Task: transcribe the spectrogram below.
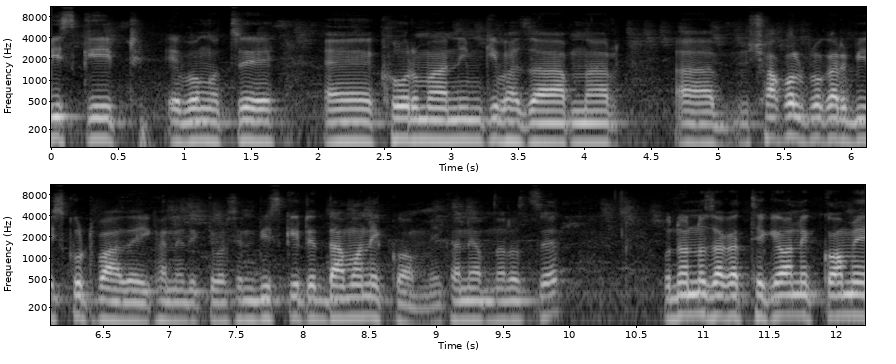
বিস্কিট এবং হচ্ছে খোরমা, নিমকি ভাজা, আপনার সকল প্রকার বিস্কুট পাওয়া যায় এখানে, দেখতে পাচ্ছেন। বিস্কিটের দাম অনেক কম। এখানে আপনার হচ্ছে, অন্যান্য জায়গার থেকে অনেক কমে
